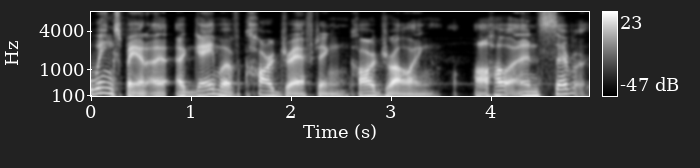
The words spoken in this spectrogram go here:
Wingspan, a, a game of card drafting, card drawing, and several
